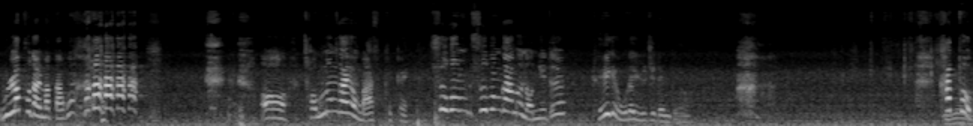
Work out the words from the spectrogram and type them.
울라프 닮았다고? 어 전문가용 마스크팩 수분, 수분감은 언니들 되게 오래 유지된대요 카톡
